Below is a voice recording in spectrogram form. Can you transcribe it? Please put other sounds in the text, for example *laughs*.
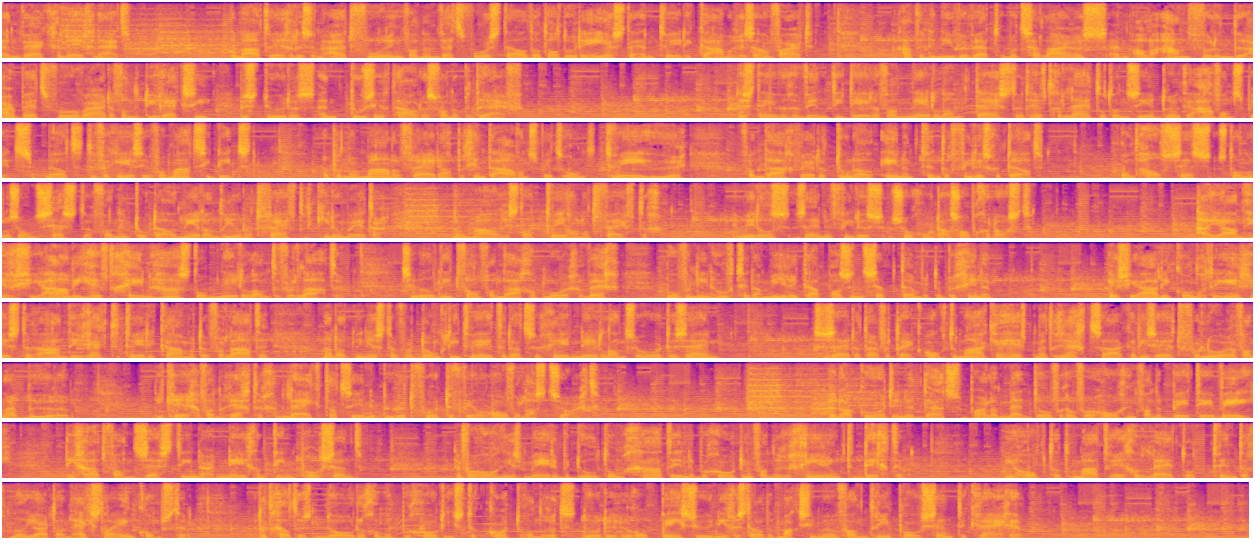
en werkgelegenheid. De maatregel is een uitvoering van een wetsvoorstel dat al door de Eerste en Tweede Kamer is aanvaard. Het gaat in de nieuwe wet om het salaris en alle aanvullende arbeidsvoorwaarden van de directie, bestuurders en toezichthouders van het bedrijf. De stevige wind die delen van Nederland teistert... heeft geleid tot een zeer drukke avondspits, meldt de Verkeersinformatiedienst. Op een normale vrijdag begint de avondspits rond 2 uur. Vandaag werden toen al 21 files geteld. Rond half zes stonden er zo'n 60 van in totaal meer dan 350 kilometer. Normaal is dat 250. Inmiddels zijn de files zo goed als opgelost. Ayaan Hirsi Ali heeft geen haast om Nederland te verlaten. Ze wil niet van vandaag op morgen weg. Bovendien hoeft ze in Amerika pas in september te beginnen. Hirsi Ali kondigde eergisteren aan direct de Tweede Kamer te verlaten... nadat minister Verdonk liet weten dat ze geen Nederlandse hoort te zijn. Ze zei dat haar vertrek ook te maken heeft met rechtszaken... die ze heeft verloren van haar buren. Die kregen van de rechter gelijk dat ze in de buurt voor te veel overlast zorgt. Een akkoord in het Duitse parlement over een verhoging van de BTW. Die gaat van 16 naar 19 procent. De verhoging is mede bedoeld om gaten in de begroting van de regering te dichten. Die hoopt dat de maatregel leidt tot 20 miljard aan extra inkomsten. Dat geld is nodig om het begrotingstekort onder het door de Europese Unie gestelde maximum van 3 procent te krijgen.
